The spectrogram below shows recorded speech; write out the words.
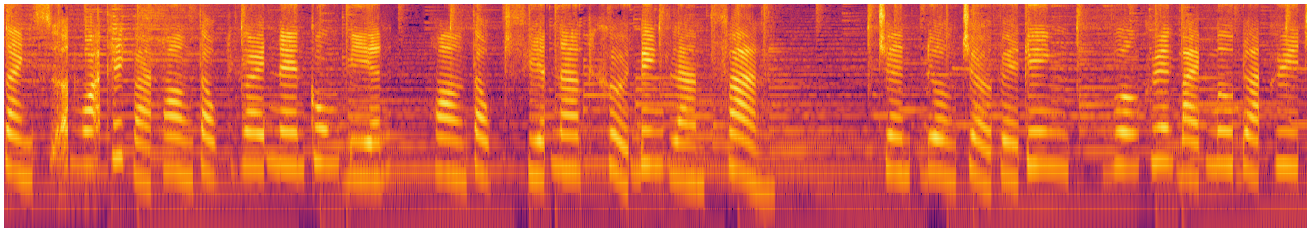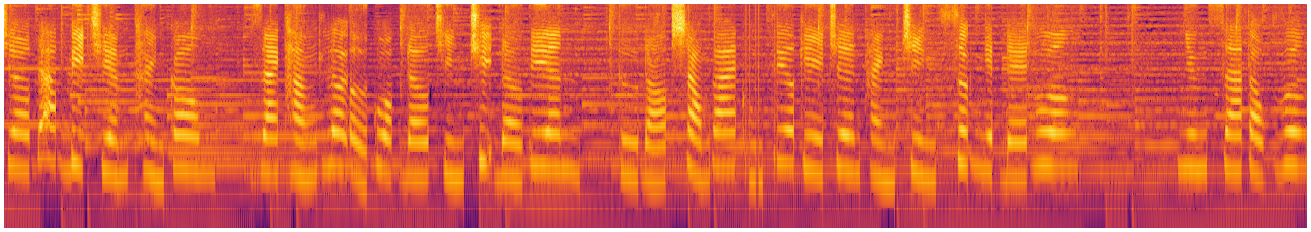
giành giữa ngoại thích và hoàng tộc gây nên cung biến. Hoàng tộc phía Nam khởi binh làm phản. Trên đường trở về kinh, Vương khuyên bạch mưu đoạt Huy Châu đã bị chiếm thành công, giành thắng lợi ở cuộc đấu chính trị đầu tiên. Từ đó sóng vai cùng tiêu kỳ trên hành trình sự nghiệp đế vương. Nhưng gia tộc Vương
